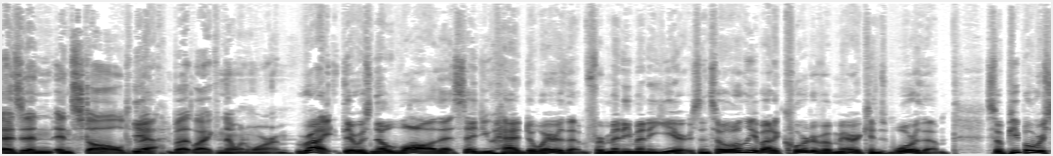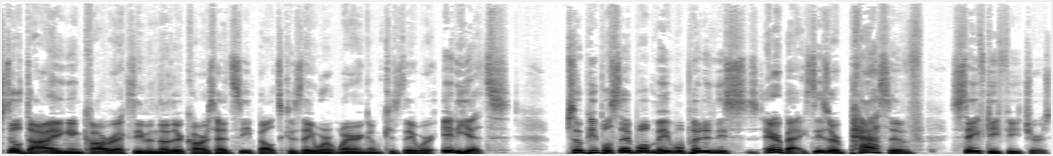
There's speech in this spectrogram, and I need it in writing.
As in installed, but, Yeah. but like no one wore them. Right. There was no law that said you had to wear them for many, many years. And so only about a quarter of Americans wore them. So people were still dying in car wrecks, even though their cars had seatbelts because they weren't wearing them because they were idiots. So people said, well, maybe we'll put in these airbags. These are passive safety features.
